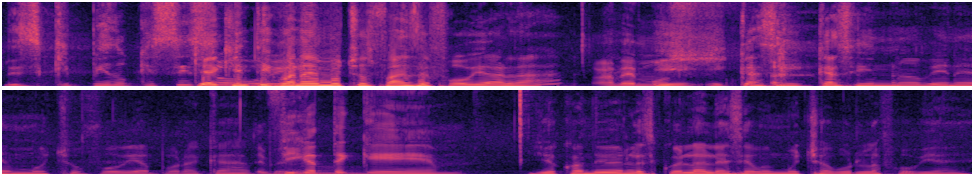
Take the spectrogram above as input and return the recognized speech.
Dije, ¿qué pedo? ¿Qué es eso? Que aquí en? Tijuana hay muchos fans de Fobia, ¿verdad? Habemos- Y, y casi, casi no viene mucho Fobia por acá. pero Fíjate que... Yo cuando iba en la escuela le hacíamos mucha burla a Fobia, ¿eh?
